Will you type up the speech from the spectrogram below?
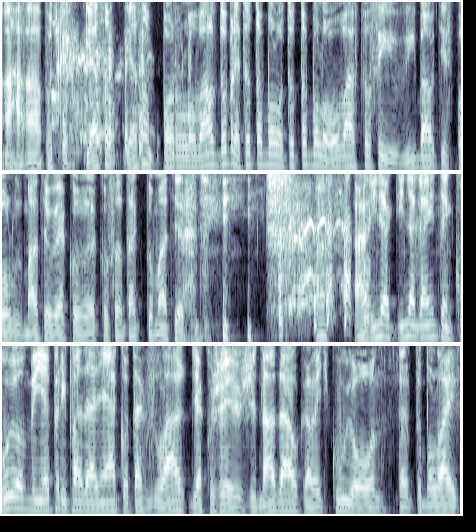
Aha, aha, počkaj, ja som, ja som poroloval. Dobre, toto bolo, toto bolo o vás, to si vybavte spolu s Maťou, ako, ako sa takto máte radi. A, a inak, inak ani ten kujon mi nepripadá nejako tak zvlášť, akože že nadávka, veď kujon, tak to bolo aj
